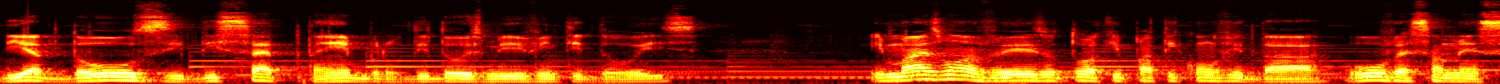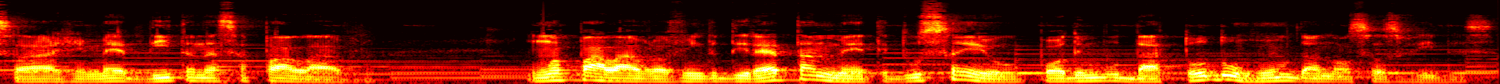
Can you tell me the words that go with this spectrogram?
dia 12 de setembro de 2022. E mais uma vez eu estou aqui para te convidar. Ouve essa mensagem, medita nessa palavra. Uma palavra vinda diretamente do Senhor pode mudar todo o rumo das nossas vidas.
